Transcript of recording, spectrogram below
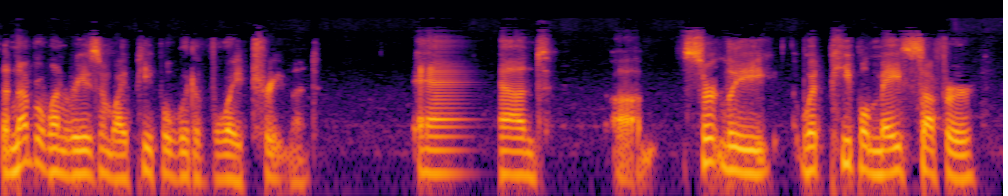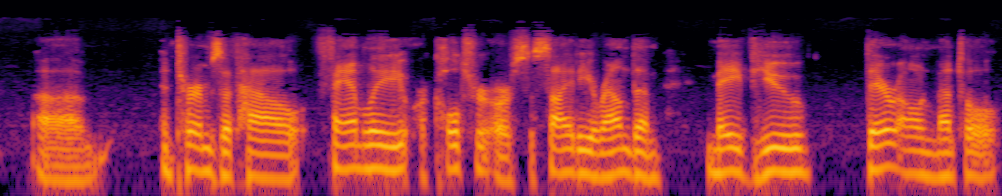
the number one reason why people would avoid treatment. And, and um, certainly what people may suffer um, in terms of how family or culture or society around them may view their own mental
